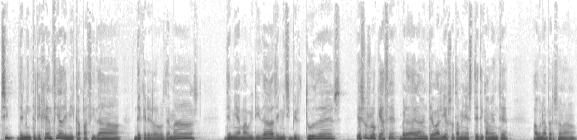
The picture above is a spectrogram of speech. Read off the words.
sí, de mi inteligencia, de mi capacidad de querer a los demás, de mi amabilidad, de mis virtudes. Eso es lo que hace verdaderamente valioso también estéticamente a una persona, ¿no?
